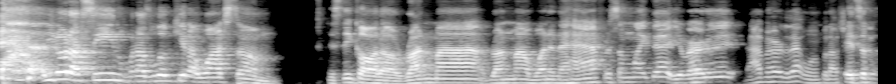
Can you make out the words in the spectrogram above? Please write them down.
you know what I've seen when I was a little kid? I watched um this thing called uh, Ranma Ranma One and a Half or something like that. You ever heard of it? I haven't heard of that one, but I'll check It's a out.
